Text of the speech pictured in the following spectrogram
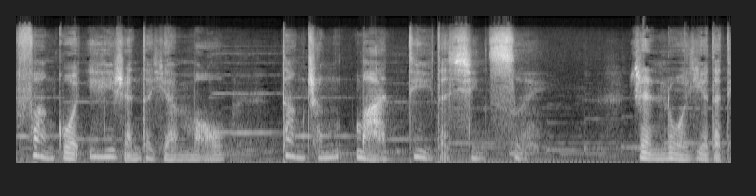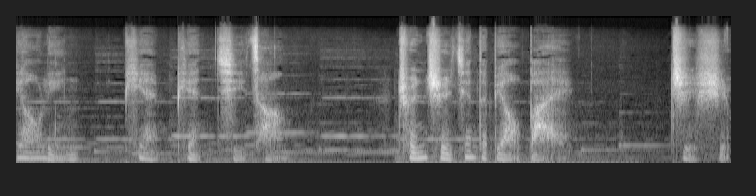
泛过伊人的眼眸。荡成满地的心碎，任落叶的凋零，片片凄苍。唇齿间的表白，只是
